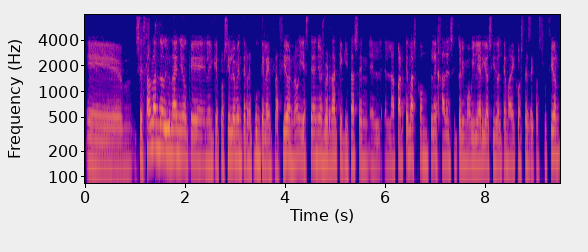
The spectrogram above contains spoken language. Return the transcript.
se está hablando de un año que, en el que posiblemente repunte la inflación, ¿no? Y este año es verdad que quizás en, en, la parte más compleja del sector inmobiliario ha sido el tema de costes de construcción,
